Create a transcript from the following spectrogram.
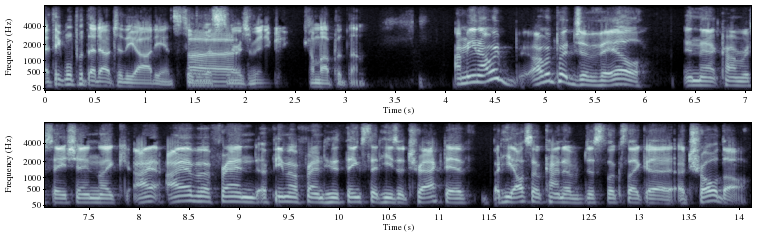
I think we'll put that out to the audience, to the Uh, listeners, if anybody can come up with them. I mean, I would I would put JaVale in that conversation. Like I I have a friend, a female friend who thinks that he's attractive, but he also kind of just looks like a, a troll doll.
